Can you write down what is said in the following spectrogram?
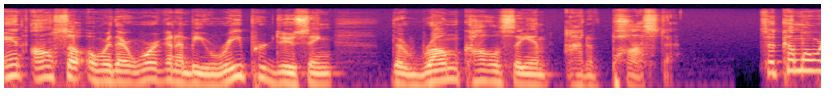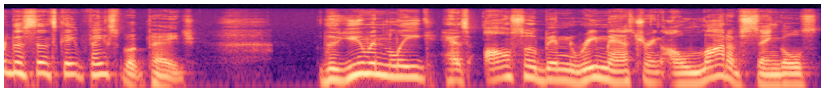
And also over there, we're going to be reproducing the Rome Coliseum out of pasta. So come over to the Synthscape Facebook page. The Human League has also been remastering a lot of singles.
